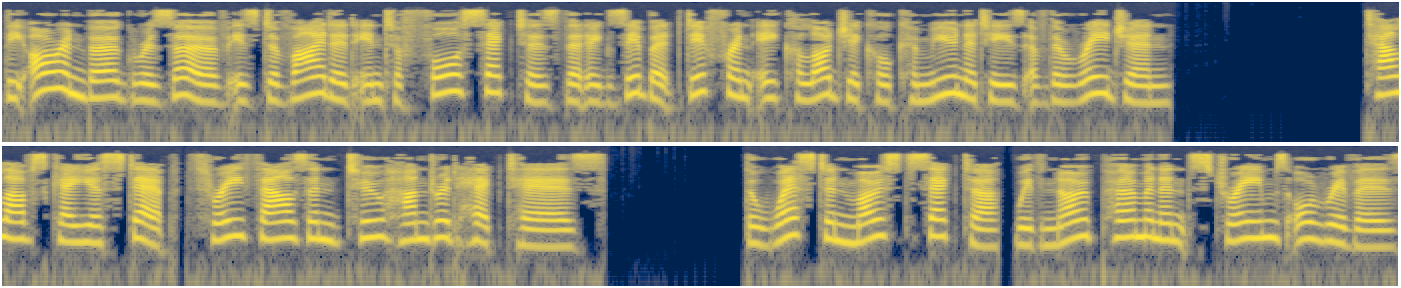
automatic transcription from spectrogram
The Orenburg Reserve is divided into four sectors that exhibit different ecological communities of the region. Talovskaya steppe 3200 hectares. The westernmost sector with no permanent streams or rivers.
